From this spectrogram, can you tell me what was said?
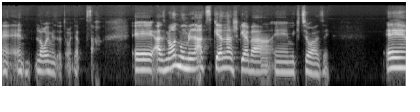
אין, אין לא רואים את זה יותר מדי בסך. אה, אז מאוד מומלץ כן להשקיע במקצוע הזה. אה,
